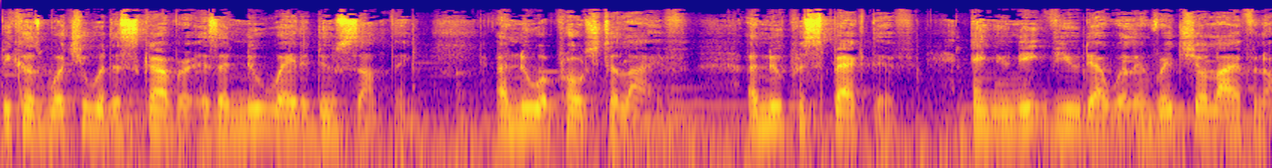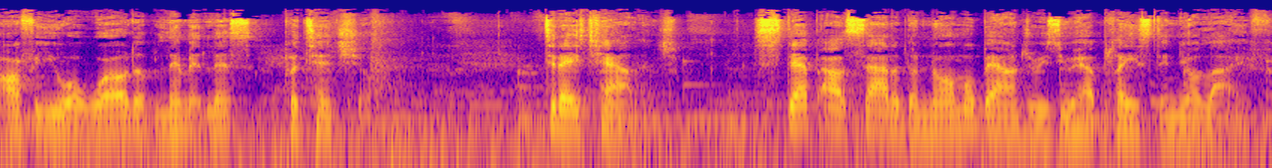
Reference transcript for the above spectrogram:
because what you will discover is a new way to do something, a new approach to life, a new perspective, and unique view that will enrich your life and offer you a world of limitless potential. Today's challenge step outside of the normal boundaries you have placed in your life.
